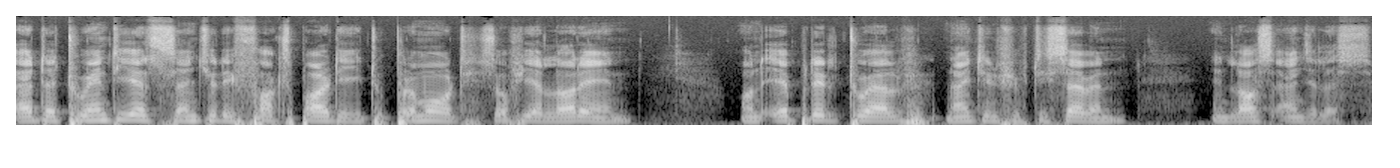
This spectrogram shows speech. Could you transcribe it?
at a 20th Century Fox party to promote Sophia Loren on April 12, 1957, in Los Angeles.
